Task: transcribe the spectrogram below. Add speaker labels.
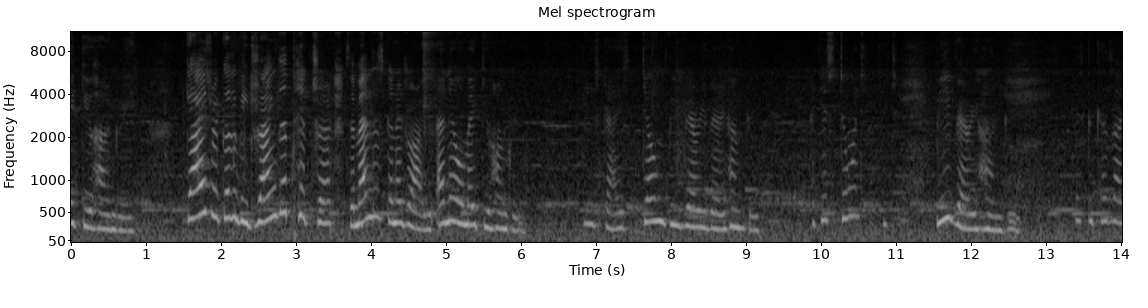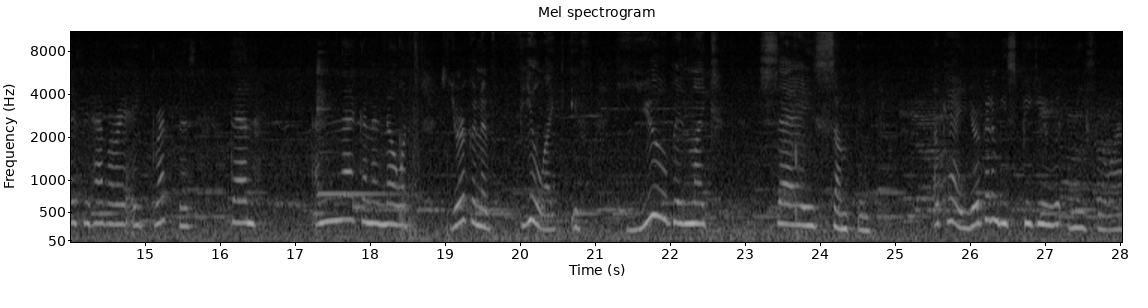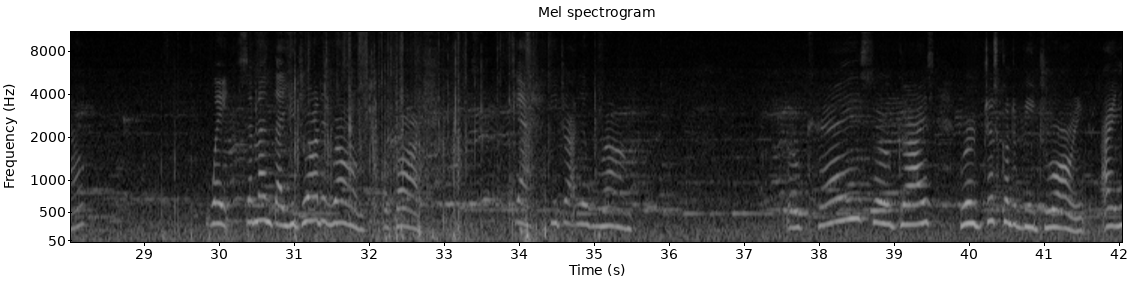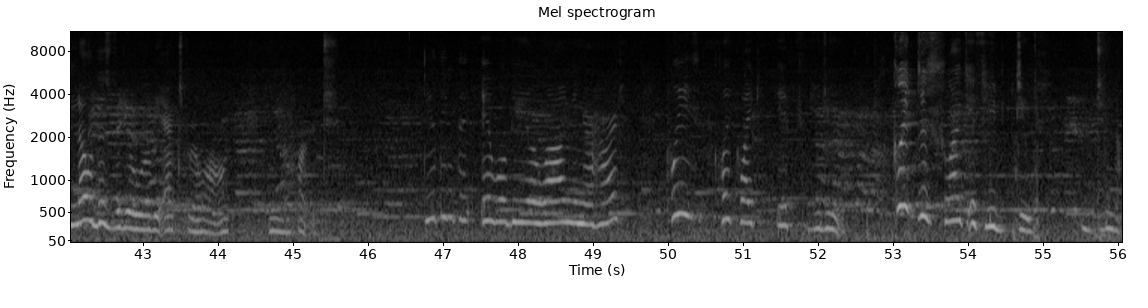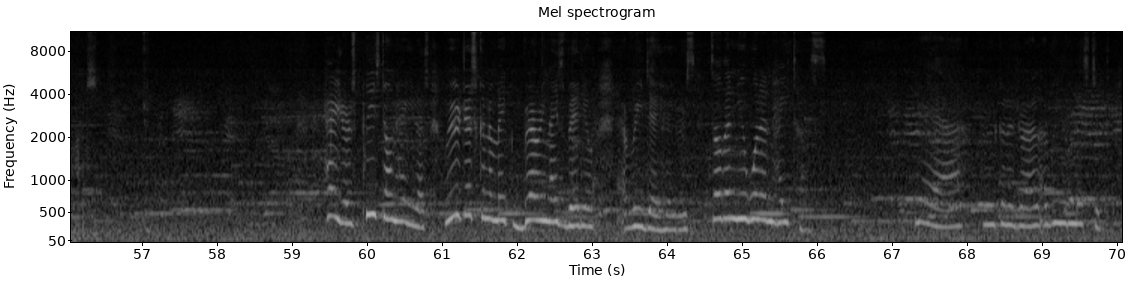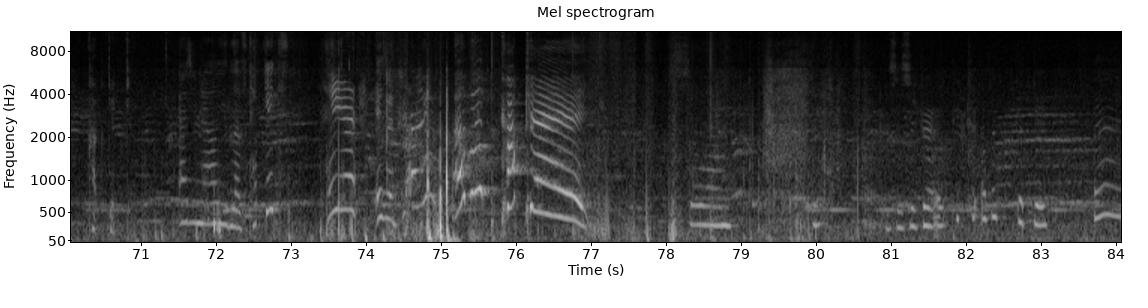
Speaker 1: make you hungry. Guys, we're gonna be drawing the picture. Samantha's gonna draw you, and it will make you hungry. Please, guys, don't be very, very hungry. I just don't want you to be very hungry. Just because if you have already ate breakfast, then I'm not gonna know what you're gonna feel like if you've been like say something. Okay, you're gonna be speaking with me for a while. Wait, Samantha, you drawed it wrong. Oh gosh. Yeah, you drawed it wrong.
Speaker 2: Okay, so guys, we're just going to be drawing. I know this video will be extra long in your heart.
Speaker 1: Do you think that it will be long in your heart? Please click like if you do. Click dislike if you do. Do not. Haters, please don't hate us. We're just gonna make very nice video every day, haters. So then you wouldn't hate us. Yeah, we're gonna draw a realistic cupcake. As you know, you love cupcakes. Here is a drawing of a cupcake. So, um, this is a draw picture of a cupcake. Bye.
